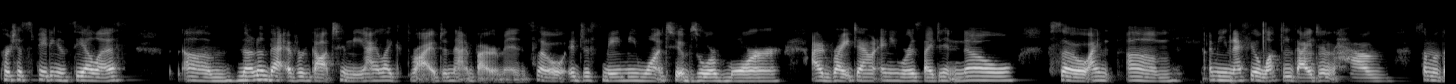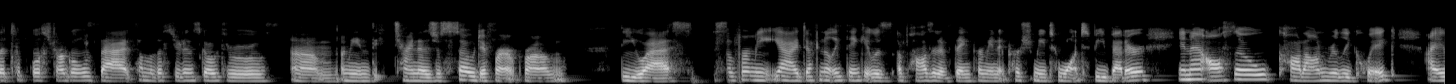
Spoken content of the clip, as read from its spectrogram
participating in CLS. Um, none of that ever got to me. I like thrived in that environment. So it just made me want to absorb more. I'd write down any words I didn't know. So I, um, I mean, I feel lucky that I didn't have some of the typical struggles that some of the students go through. Um, I mean, China is just so different from the US. So for me, yeah, I definitely think it was a positive thing for me and it pushed me to want to be better. And I also caught on really quick. I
